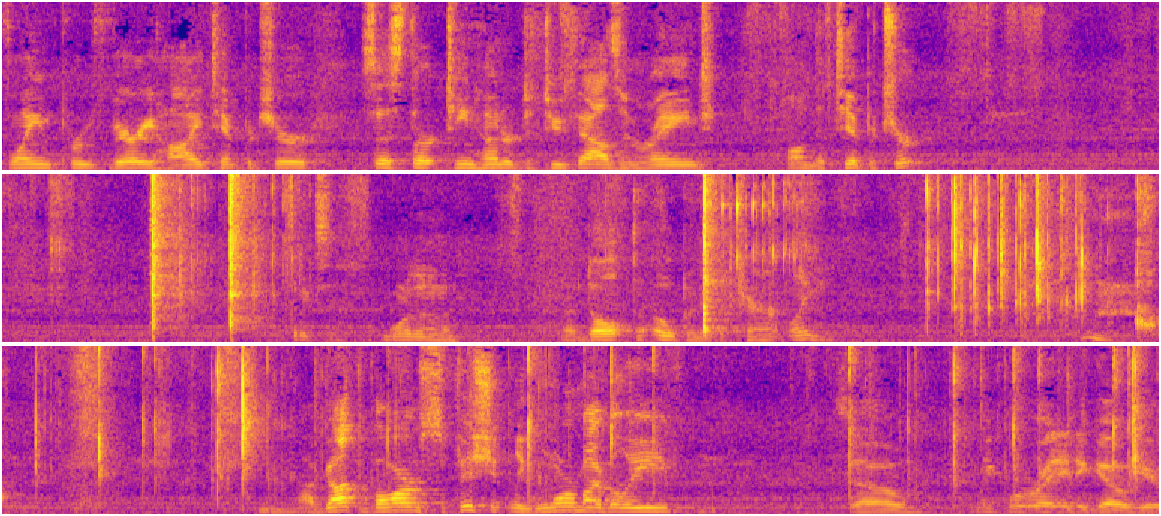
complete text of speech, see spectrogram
flame proof, very high temperature. It says 1300 to 2000 range on the temperature. More than an adult to open it, apparently. I've got the barn sufficiently warm, I believe. So I think we're ready to go here.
